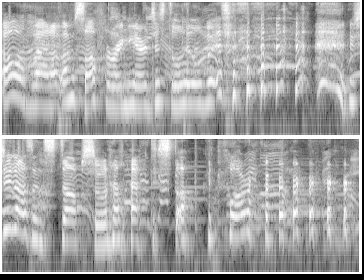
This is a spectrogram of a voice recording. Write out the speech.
Oh man, I'm suffering here just a little bit. if she doesn't stop soon, I'll have to stop it for her.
